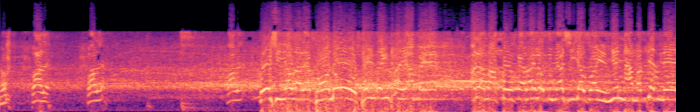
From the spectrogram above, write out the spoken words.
နော်ဘာလဲဘာလဲဘာလဲကိုရှိရောက်လာတဲ့ဘောလုံးကိုထိန်းသိမ်းထားရမယ်အဲ့ဒါမှကိုကန်လိုက်လို့သူများရှိရောက်သွားရင်မျက်နှာမပြတ်နဲ့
